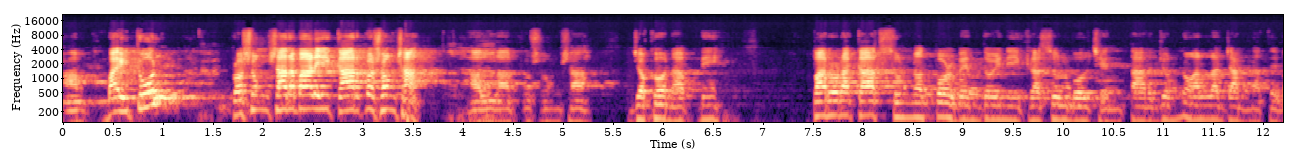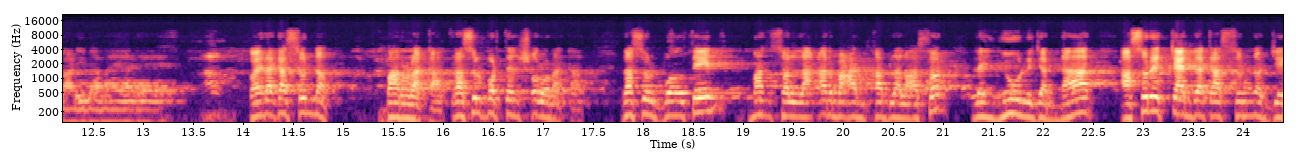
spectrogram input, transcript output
হাম, বাইতুল প্রশংসার বাড়ি। কার প্রশংসা? আল্লাহর প্রশংসা। যখন আপনি বারো রাকাত সুন্নত পড়বেন, দৈনিক রাসূল বলছেন, তার জন্য আল্লাহ জান্নাতে বাড়ি বানায়া দেয়। কয় রাকাত সুন্নত? বারো রাকাত রাসূল পড়তেন ষোলো রাকাত রাসূল বলতেন মানসল্লাহ আর বাহান কাবলাল আসর জান্নাত আসরের চার রাকাত সুন্নত যে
